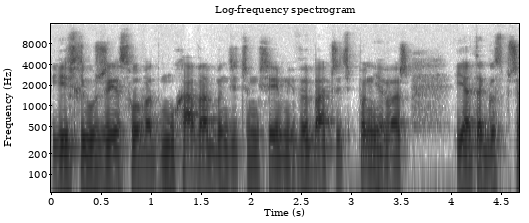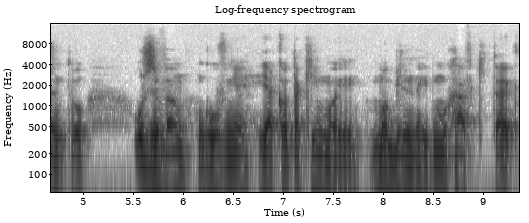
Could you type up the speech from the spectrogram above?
jeśli użyję słowa dmuchawa, będziecie musieli mi wybaczyć, ponieważ ja tego sprzętu używam głównie jako takiej mojej mobilnej dmuchawki, tak?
